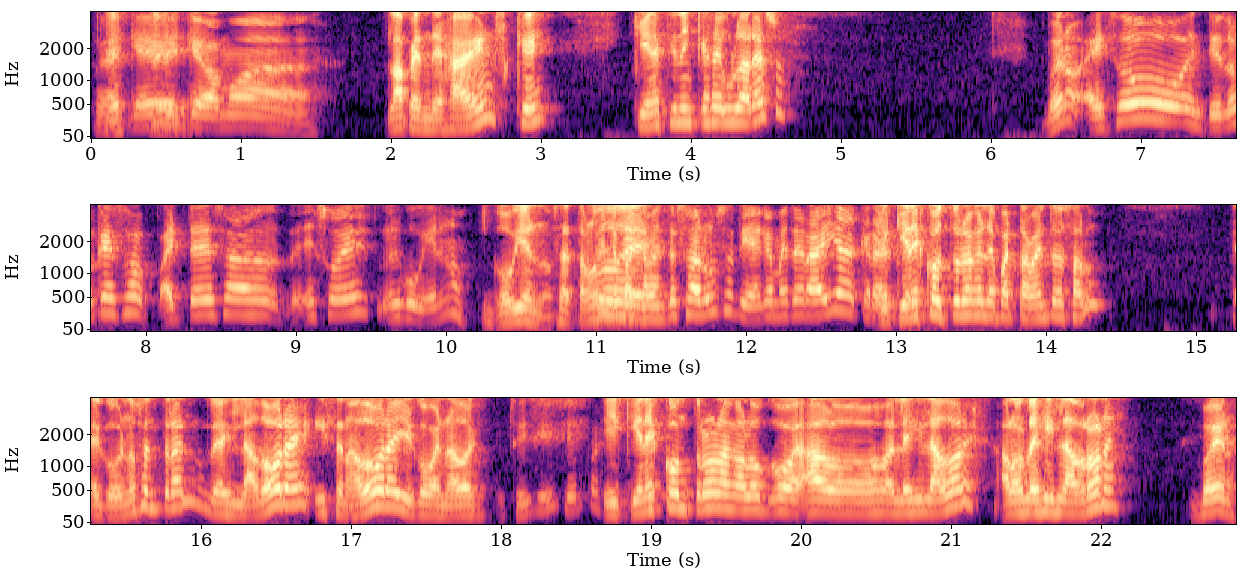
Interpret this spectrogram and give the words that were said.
Pues es que, que vamos a... La pendeja es que, ¿quiénes tienen que regular eso? Bueno, eso, entiendo que eso, parte de esa, eso es el gobierno. Gobierno, o sea, estamos El Departamento de Salud se tiene que meter ahí a crear... ¿Y quiénes controlan el Departamento de Salud? El gobierno central, legisladores y senadores y el gobernador. Sí, sí, siempre. ¿Y quiénes controlan a los, a los legisladores? ¿A los legisladrones? Bueno,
